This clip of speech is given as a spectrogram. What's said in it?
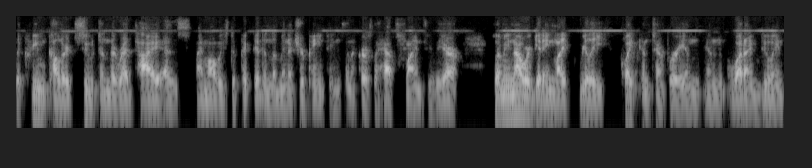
the cream colored suit and the red tie as I'm always depicted in the miniature paintings. And of course, the hat's flying through the air. So, I mean, now we're getting like really quite contemporary in, in what I'm doing.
